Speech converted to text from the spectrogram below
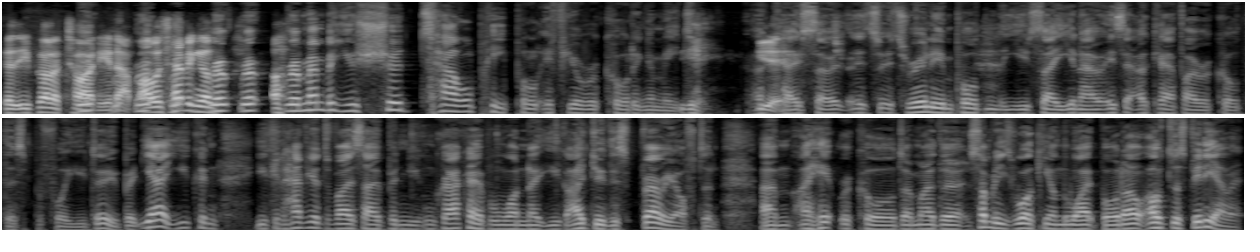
but you've got to tidy it up. I was having a Re- re- remember, you should tell people if you're recording a meeting. Yeah, Okay, so it- it's it's really important that you say, you know, is it okay if I record this before you do? But yeah, you can you can have your device open, you can crack open OneNote. You, I do this very often. Um, I hit record. I'm either somebody's working on the whiteboard. I'll, I'll just video it.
